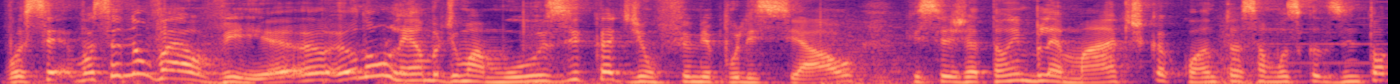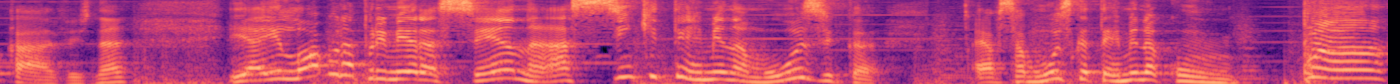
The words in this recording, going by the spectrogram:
Você, você não vai ouvir. Eu, eu não lembro de uma música de um filme policial que seja tão emblemática quanto essa música dos Intocáveis, né? E aí, logo na primeira cena, assim que termina a música, essa música termina com um pã,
